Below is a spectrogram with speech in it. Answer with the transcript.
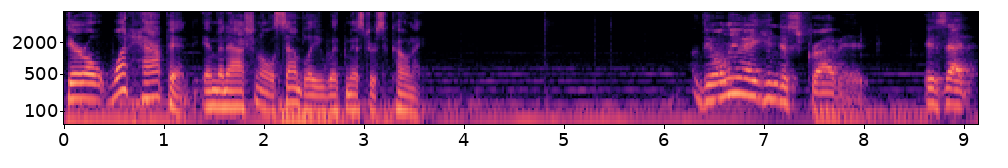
Darryl, what happened in the National Assembly with Mr. Ciccone? The only way I can describe it is that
